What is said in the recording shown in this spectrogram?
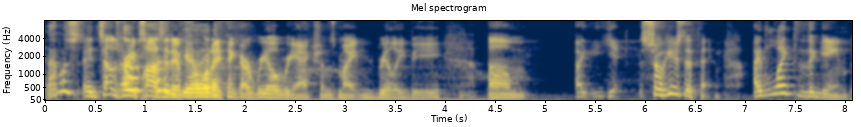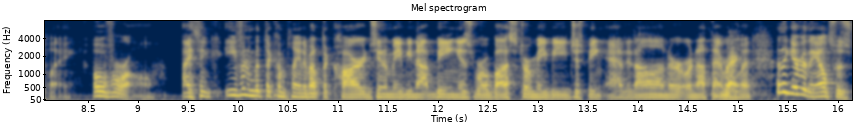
that was It sounds very pretty positive for what. I think our real reactions might really be. Um, I, yeah, so here's the thing: I liked the gameplay overall. I think even with the complaint about the cards, you know, maybe not being as robust or maybe just being added on or, or not that Right. relevant. I think everything else was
